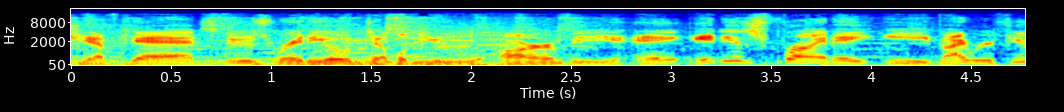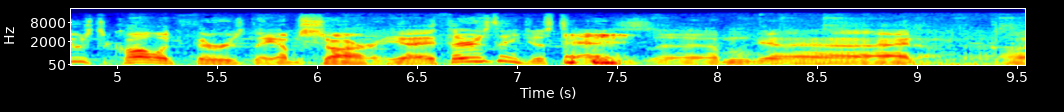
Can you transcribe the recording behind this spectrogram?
Jeff Katz, News Radio WRVA. It is Friday Eve. I refuse to call it Thursday. I'm sorry. Uh, Thursday just has, um, I don't know.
